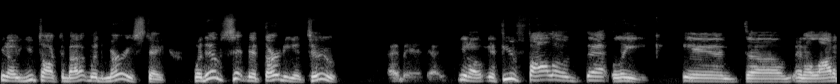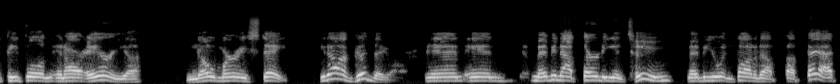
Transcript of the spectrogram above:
you know you talked about it with Murray State with them sitting at 30 and two. I mean, you know, if you follow that league and um, and a lot of people in, in our area know Murray State you know how good they are. And and maybe not 30 and 2, maybe you wouldn't thought about that.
